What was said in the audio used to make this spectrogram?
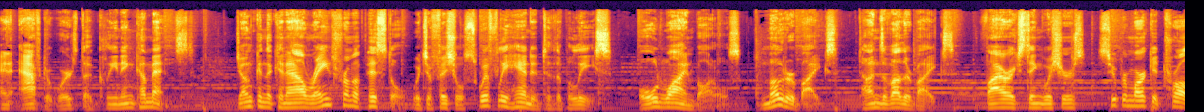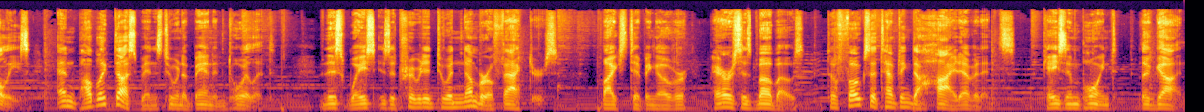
and afterwards the cleaning commenced. Junk in the canal ranged from a pistol, which officials swiftly handed to the police, old wine bottles, motorbikes, tons of other bikes, fire extinguishers, supermarket trolleys, and public dustbins to an abandoned toilet. This waste is attributed to a number of factors bikes tipping over, Paris's Bobos, to folks attempting to hide evidence. Case in point, the gun.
